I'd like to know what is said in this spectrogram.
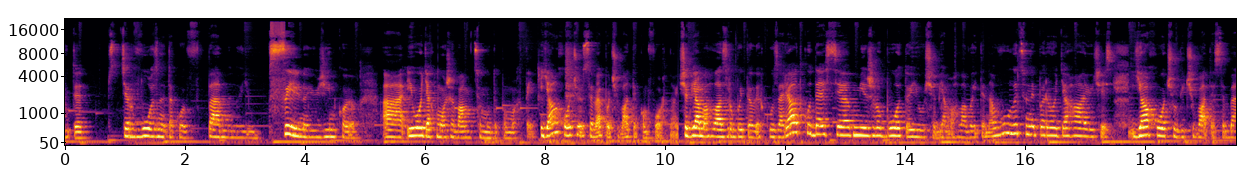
бути стервозною, такою впевненою, сильною жінкою. І одяг може вам цьому допомогти. Я хочу себе почувати комфортно, щоб я могла зробити легку зарядку десь е, між роботою, щоб я могла вийти на вулицю, не переодягаючись. Я хочу відчувати себе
